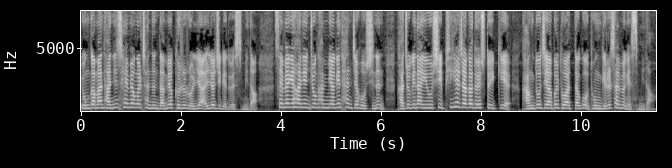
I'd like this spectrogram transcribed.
용감한 한인 3명을 찾는다며 글을 올려 알려지기도 했습니다. 3명의 한인 중 한 명인 한재호 씨는 가족이나 이웃이 피해자가 될 수도 있기에 강도 제압을 도왔다고 동기를 설명했습니다.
